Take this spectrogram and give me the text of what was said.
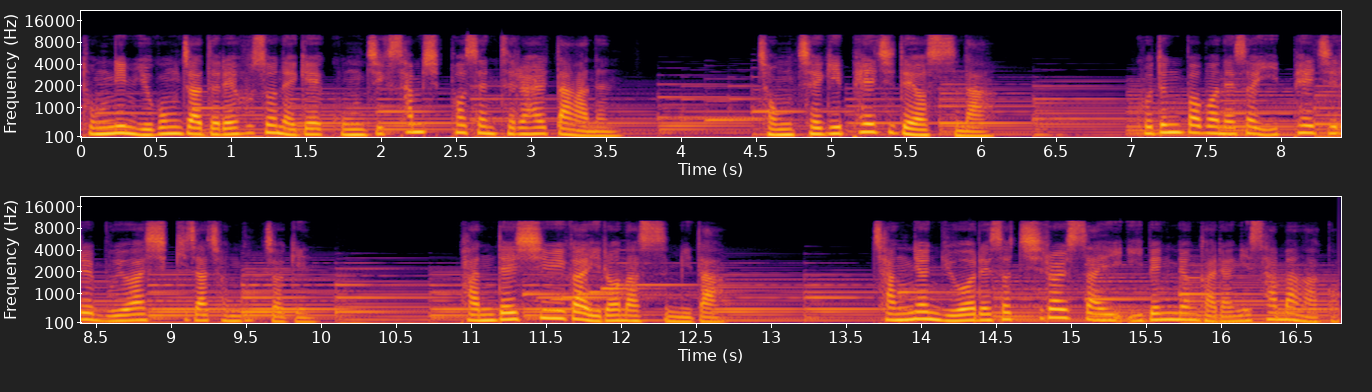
독립유공자들의 후손에게 공직 30%를 할당하는 정책이 폐지되었으나 고등법원에서 이 폐지를 무효화시키자 전국적인 반대 시위가 일어났습니다. 작년 6월에서 7월 사이 200명가량이 사망하고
